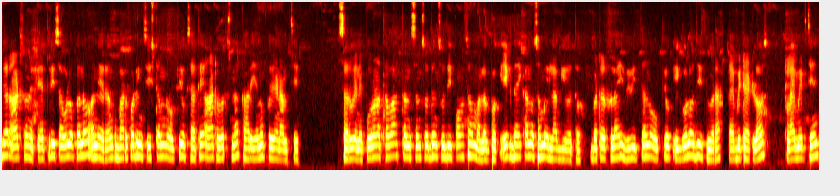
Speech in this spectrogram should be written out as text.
હજાર આઠસો ને તેત્રીસ અવલોકનો અને રંગ બારકોડિંગ સિસ્ટમનો ઉપયોગ સાથે આઠ વર્ષના કાર્યનું પરિણામ છે. સર્વેને પૂર્ણ થવા તન સંશોધન સુધી પહોંચવામાં લગભગ એક દાયકાનો સમય લાગ્યો હતો. બટરફ્લાય વિવિધતાનો ઉપયોગ ઇકોલોજીસ્ટ દ્વારા હેબિટેટ લોસ, ક્લાઇમેટ ચેન્જ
